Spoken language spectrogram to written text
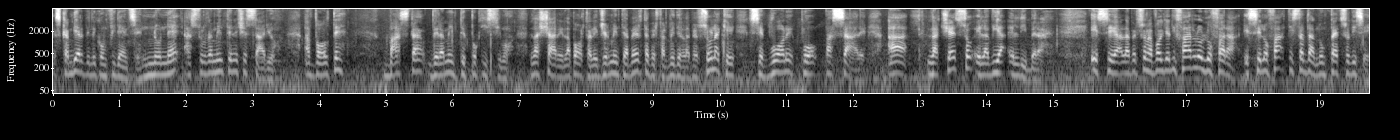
scambiare delle confidenze, non è assolutamente necessario. A volte basta veramente pochissimo. Lasciare la porta leggermente aperta per far vedere alla persona che se vuole può passare, ha l'accesso e la via è libera. E se la persona voglia di farlo lo farà. E se lo fa ti sta dando un pezzo di sé.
